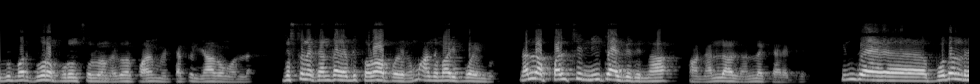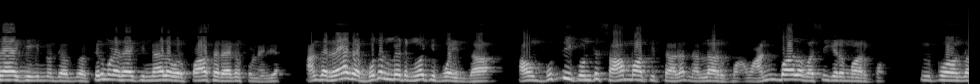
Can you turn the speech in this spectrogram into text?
இது மாதிரி தூரப்புறம்னு சொல்லுவாங்க. இது ஒரு பழமொழி டக்கு ஞாபகம் இல்லை துஷ்டனை கண்டா எப்படி தொலா போயிடுமோ அந்த மாதிரி போயிடும். நல்லா பளிச்சு நீட்டா இருக்குதுன்னா அவன் நல்ல ஆள் நல்ல கேரக்டர் இந்த புதன் ரேகை இந்த திருமண ரேகைக்கு மேலே ஒரு பாச ரேகை சொன்னேன் இல்லையா? அந்த ரேகை புதன் மேட்டு நோக்கி போயிருந்தா அவன் புத்தி கொண்டு சாமாத்தித்தால நல்லா இருப்பான். அவன் அன்பால வசீகரமா இருக்கும் இப்போ அந்த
